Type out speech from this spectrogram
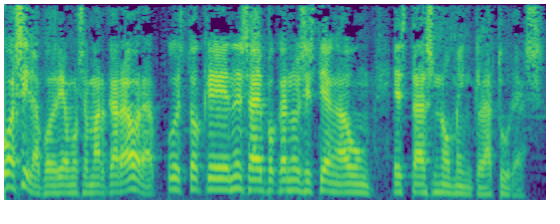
O así la podríamos enmarcar ahora, puesto que en esa época no existían aún estas nomenclaturas.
